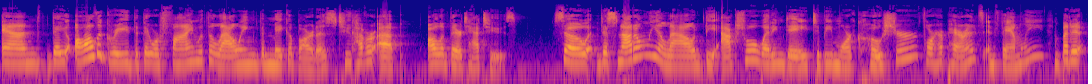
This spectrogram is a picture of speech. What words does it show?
And they all agreed that they were fine with allowing the makeup artist to cover up all of their tattoos. So this not only allowed the actual wedding day to be more kosher for her parents and family, but it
